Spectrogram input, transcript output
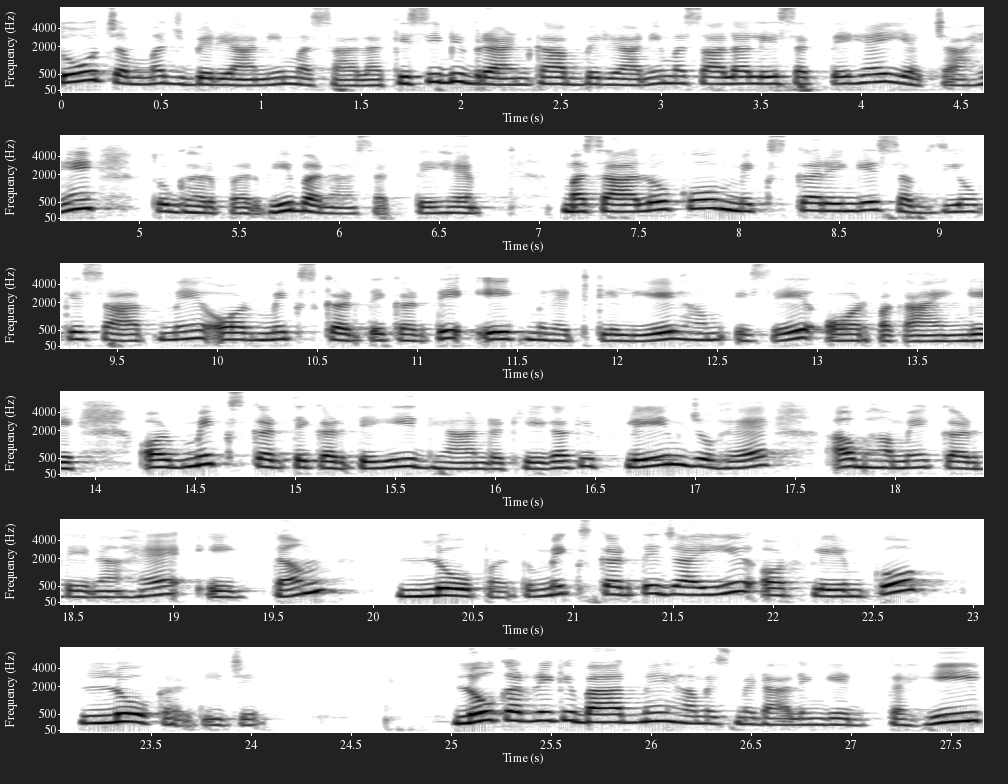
दो चम्मच बिरयानी मसाला। किसी भी ब्रांड का आप बिरयानी मसाला ले सकते हैं या चाहें तो घर पर भी बना सकते हैं। मसालों को मिक्स करेंगे सब्जियों के साथ में और मिक्स करते करते एक मिनट के लिए हम इसे और पकाएँगे। और मिक्स करते करते ही ध्यान रखिएगा कि फ्लेम जो है अब हमें कर देना है एकदम लो पर। तो मिक्स करते जाइए और फ्लेम को लो कर दीजिए। लो करने के बाद में हम इसमें डालेंगे दही।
